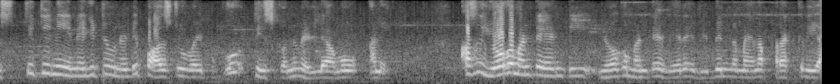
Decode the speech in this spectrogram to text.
స్థితిని నెగిటివ్ నుండి పాజిటివ్ వైపుకు తీసుకొని వెళ్ళాము అని. అసలు యోగం అంటే ఏంటి? యోగం అంటే వేరే విభిన్నమైన ప్రక్రియ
